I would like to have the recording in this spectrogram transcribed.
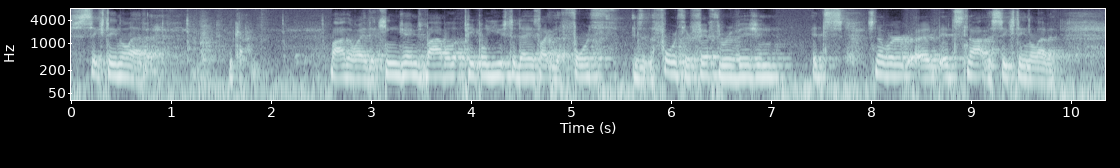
1611. Okay. By the way, the King James Bible that people use today is like the fourth, is it the fourth or fifth revision? It's, it's nowhere, uh, it's not the 1611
